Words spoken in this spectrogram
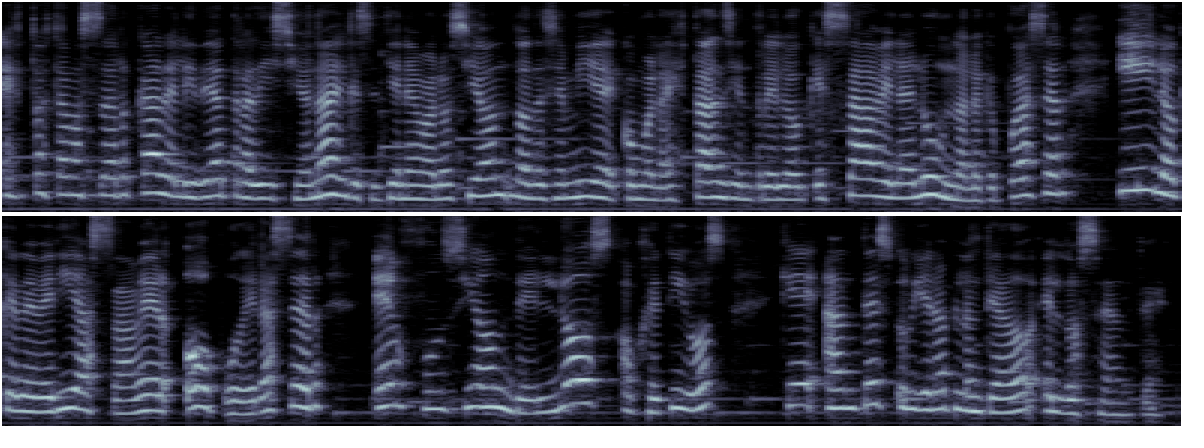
esto está más cerca de la idea tradicional que se tiene evaluación, donde se mide como la distancia entre lo que sabe el alumno, lo que puede hacer y lo que debería saber o poder hacer en función de los objetivos que antes hubiera planteado el docente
